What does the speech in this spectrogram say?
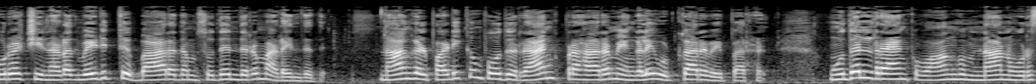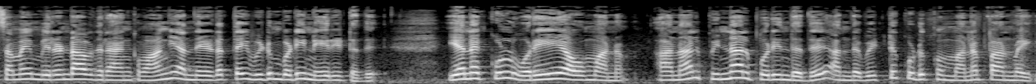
புரட்சி நட வெடித்து பாரதம் சுதந்திரம் அடைந்தது. நாங்கள் படிக்கும் போது ரேங்க் பிரகாரம் எங்களை உட்கார வைப்பார்கள். முதல் ரேங்க் வாங்கும் நான் ஒரு சமயம் இரண்டாவது ரேங்க் வாங்கி அந்த இடத்தை விடும்படி நேரிட்டது. எனக்குள் ஒரே அவமானம். ஆனால் பின்னால் புரிந்தது அந்த விட்டு கொடுக்கும் மனப்பான்மை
